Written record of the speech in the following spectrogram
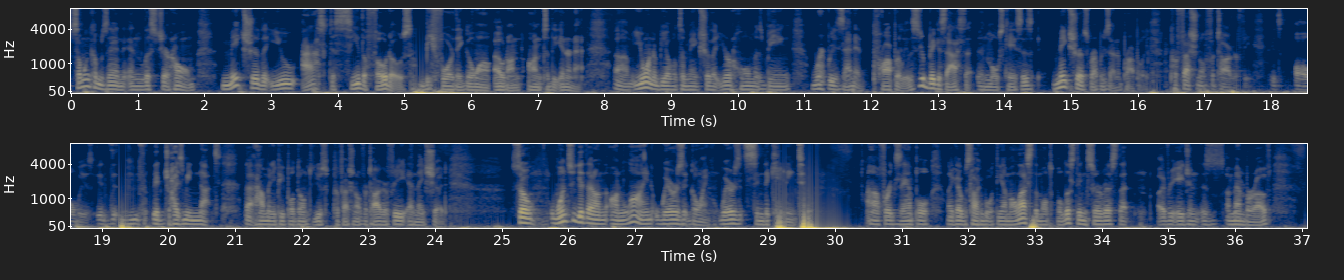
someone comes in and lists your home, make sure that you ask to see the photos before they go on, out on onto the internet. Um, you want to be able to make sure that your home is being represented properly. This is your biggest asset in most cases. Make sure it's represented properly. Professional photography. It's always it, it drives me nuts that how many people don't use professional photography and they should. So once you get that on online, where is it going? Where is it syndicating to? Uh, for example, like I was talking about with the MLS, the multiple listing service that every agent is a member of,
